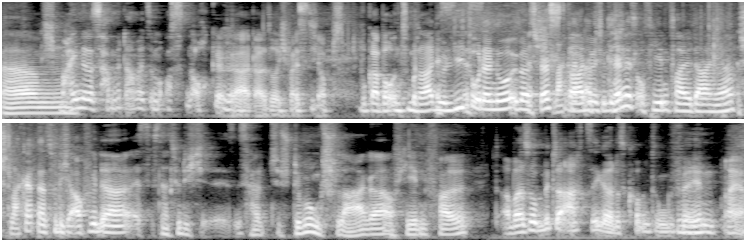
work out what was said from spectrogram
Ähm, Ich meine, das haben wir damals im Osten auch gehört. Also ich weiß nicht, ob es sogar bei uns im Radio Es- lief es- oder nur übers Westradio. Ich kenne es auf jeden Fall daher. es schlackert natürlich auch wieder, es ist natürlich, es ist halt Stimmungsschlager auf jeden Fall. Aber so Mitte 80er, das kommt ungefähr hin. Naja.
